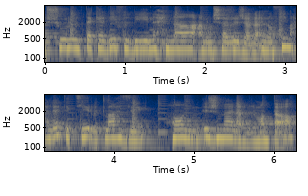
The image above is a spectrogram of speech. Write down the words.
شو التكاليف اللي نحن عم نشرجها؟ لأنه في محلات كتير بتلاحظي هون إجمالا بالمنطقة.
